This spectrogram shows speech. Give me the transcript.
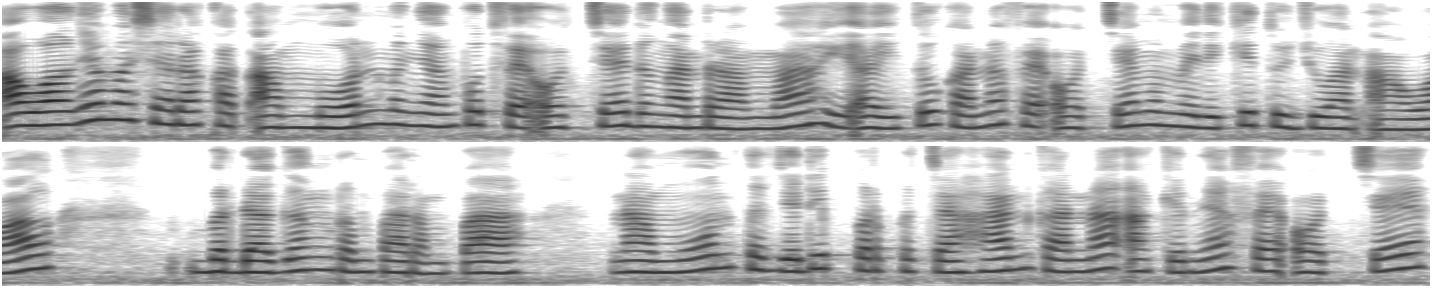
Awalnya masyarakat Ambon menyambut VOC dengan ramah yaitu karena VOC memiliki tujuan awal berdagang rempah-rempah. Namun terjadi perpecahan karena akhirnya VOC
